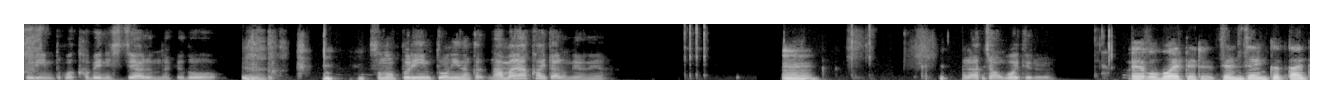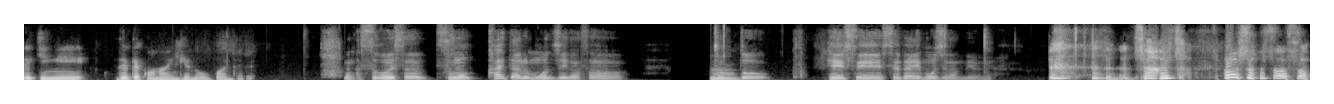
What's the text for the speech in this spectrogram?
プリントが壁にしてあるんだけど、うんそのプリントになんか名前が書いてあるんだよね。うん。あれ、あっちゃん覚えてる？え、覚えてる。全然具体的に出てこないけど覚えてる。なんかすごいさ、その書いてある文字がさ、ちょっと平成世代文字なんだよね。そ うそうそうそうそう。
